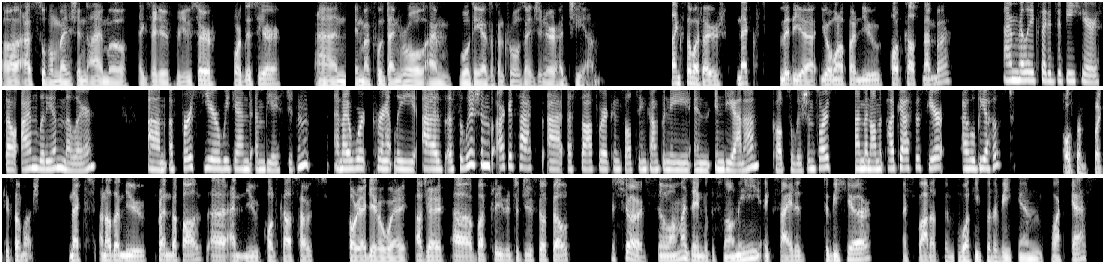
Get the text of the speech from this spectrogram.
Uh, as Soham mentioned, I'm a executive producer for this year. And in my full-time role, I'm working as a controls engineer at GM. Thanks so much, Ayush. Next, Lydia, you're one of our new podcast member. I'm really excited to be here. So I'm Lydia Miller, um, a first year weekend MBA student, and I work currently as a solutions architect at a software consulting company in Indiana called Solution Source. Um, and on the podcast this year, I will be a host. Awesome. Thank you so much. Next, another new friend of ours uh, and new podcast host. Sorry, I gave away Ajay, uh, but please introduce yourself. Sure. So I'm Ajay Muthuswamy, excited to be here as part of the Working for the Weekend podcast.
